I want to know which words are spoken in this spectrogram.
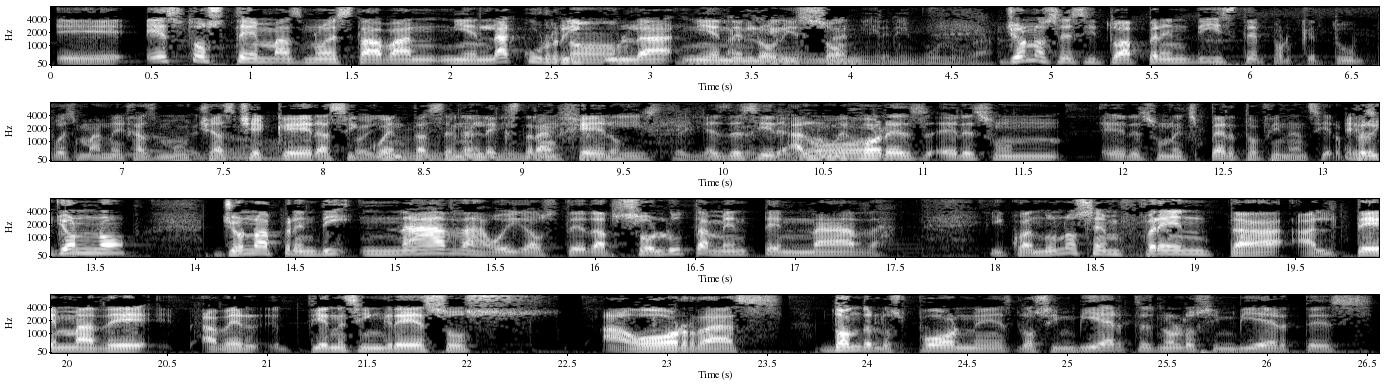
eh, estos temas no estaban ni en la currícula No, ni en el agenda, horizonte. En lugar. Yo no sé si tú aprendiste, porque tú pues manejas muchas chequeras y cuentas en el extranjero. Es decir, a lo mejor es- eres un eres un experto financiero. Es Pero yo correcto. no, yo no aprendí nada, oiga usted, absolutamente nada. Y cuando uno se enfrenta al tema de, a ver, tienes ingresos, ahorras, dónde los pones, los inviertes, no los inviertes,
